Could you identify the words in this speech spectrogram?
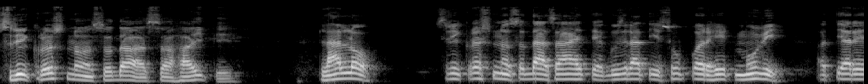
શ્રી કૃષ્ણ સદા સહાય તે લાલો શ્રી કૃષ્ણ સદા સાહિત્ય ગુજરાતી સુપર હિટ મૂવી અત્યારે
